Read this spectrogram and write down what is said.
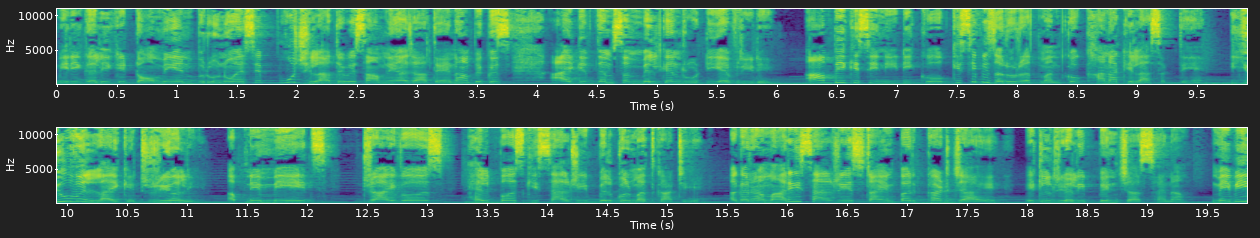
मेरी गली के टॉमी एंड ब्रूनो ऐसे पूछ हिलाते हुए सामने आ जाते हैं ना because I give them some milk and roti every day आप भी किसी नीडी को, किसी भी जरूरतमंद को खाना खिला सकते हैं। You will like it really अपने मेड्स ड्राइवर्स हेल्पर्स की सैलरी बिल्कुल मत काटिए। अगर हमारी सैलरी इस टाइम पर कट जाए it will really pinch us है ना? May be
